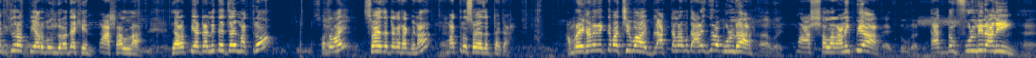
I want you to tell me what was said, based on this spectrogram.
এক জোড়া পেয়ার বন্ধুরা দেখেন মাশাল্লাহ। যারা পেয়ারটা নিতে চায় মাত্র কত ভাই? ছয় হাজার টাকা থাকবে না? মাত্র ছয় হাজার টাকা। আমরা এখানে দেখতে পাচ্ছি ভাই ব্ল্যাক কালার মধ্যে আরেক দুটো বোল্ডার মার্শাল্লাহ রানিং পেয়ার একদম ফুল্লি একদম ফুললি রানিং হ্যাঁ।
